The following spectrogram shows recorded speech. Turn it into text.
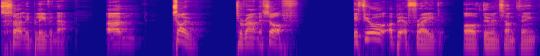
certainly believe in that. Um, so, to round this off, if you're a bit afraid of doing something,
